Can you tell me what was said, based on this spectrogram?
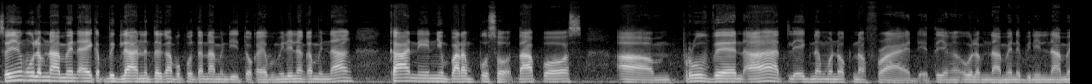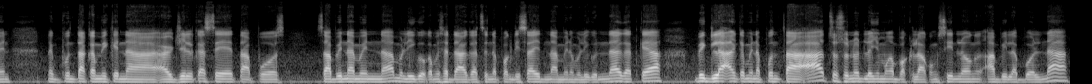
So, yung ulam namin ay kapiglaan lang talaga ang pupunta namin dito. Kaya bumili lang kami ng kanin, yung parang puso. Tapos, um, proven at liig ng manok na fried. Ito yung ulam namin na binili namin. Nagpunta kami kina Argel kasi. Tapos, sabi namin na maligo kami sa dagat. So, napag-decide namin na maligo ng dagat. Kaya, biglaan kami napunta at susunod lang yung mga bakla kung sino ang available na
